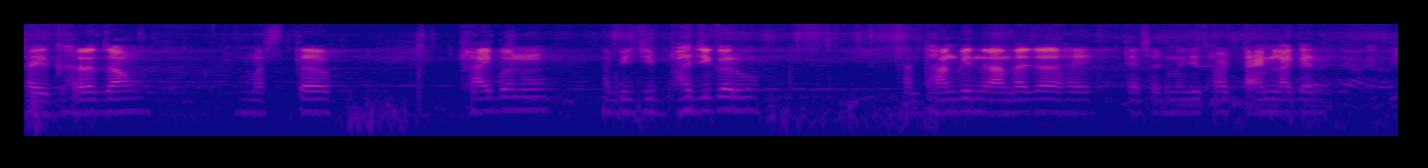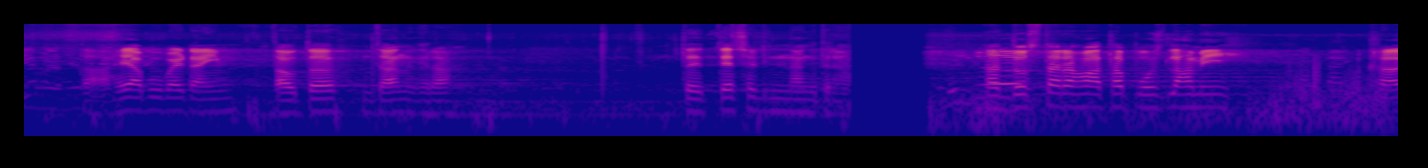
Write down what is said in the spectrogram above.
काही घरात जाऊ मस्त फ्राय बनवू. बीजी भाजी करू आणि धान बिन रांधायचं आहे त्यासाठी म्हणजे थोडा टाईम लागेल। तर आहे आपू बाय टाईम तावतं जाण घरा। तर त्यासाठी नांगत राहा। हा दोस्ता राहा आता पोहोचला आम्ही खा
